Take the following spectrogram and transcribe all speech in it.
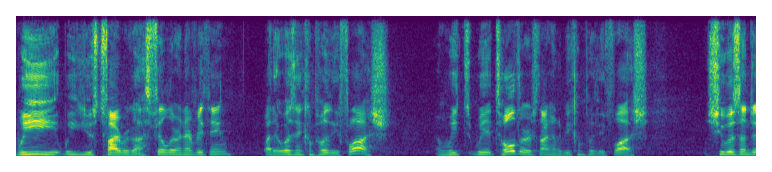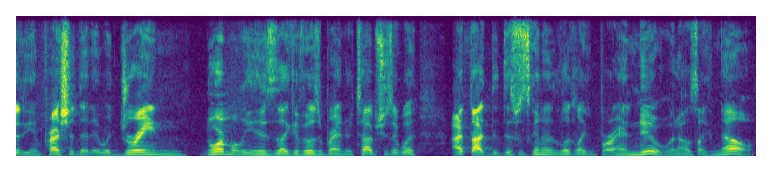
we we used fiberglass filler and everything, but it wasn't completely flush, and we we had told her it's not going to be completely flush. She was under the impression that it would drain normally, is like if it was a brand new tub. She's like, "Well, I thought that this was going to look like brand new," and I was like, "No."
